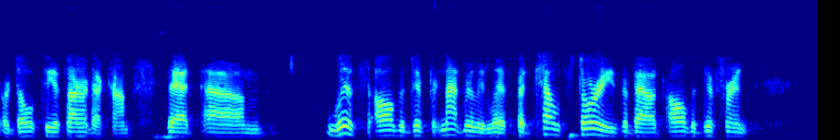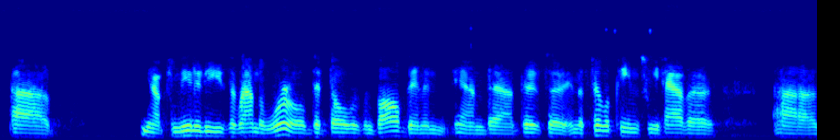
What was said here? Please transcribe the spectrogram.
or dolecsr.com that um, lists all the different, not really lists, but tells stories about all the different, uh, you know, communities around the world that Dole is involved in. And, and uh, there's a, in the Philippines, we have a, uh,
